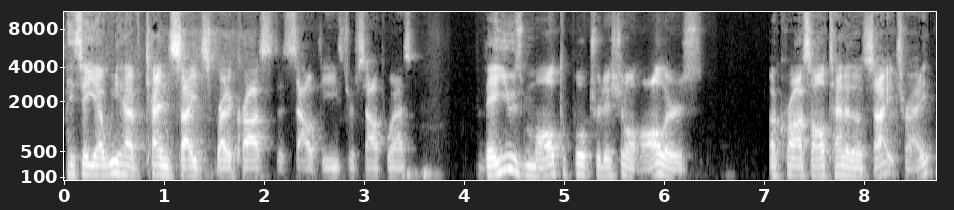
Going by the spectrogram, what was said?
they say, yeah, we have ten sites spread across the southeast or southwest they use multiple traditional haulers across all 10 of those sites, right?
